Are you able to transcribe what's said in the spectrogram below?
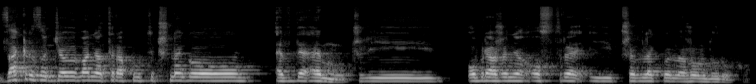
Zakres oddziaływania terapeutycznego FDM-u, czyli obrażenia ostre i przewlekłe narządu ruchu,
